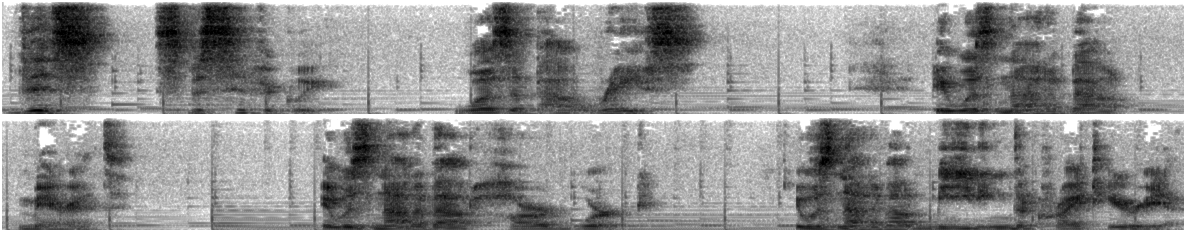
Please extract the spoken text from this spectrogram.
This specifically was about race. It was not about merit. It was not about hard work. It was not about meeting the criteria.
